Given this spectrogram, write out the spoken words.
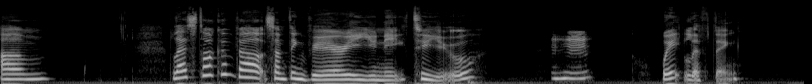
um, let's talk about something very unique to you hmm weightlifting.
